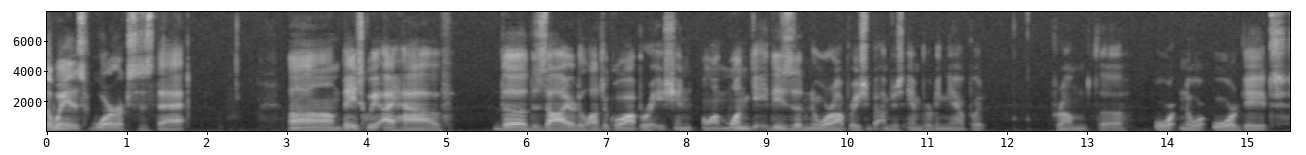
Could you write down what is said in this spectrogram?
the way this works is that um, basically I have the desired logical operation on one gate. This is a NOR operation, but I'm just inverting the output from the OR, NOR, OR gate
